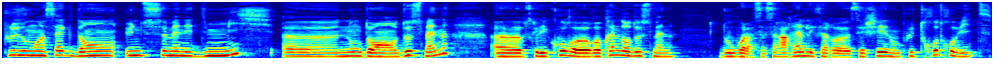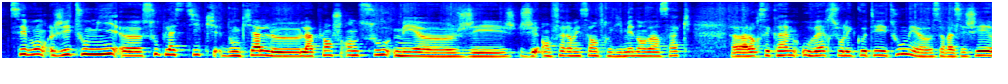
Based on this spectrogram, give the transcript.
plus ou moins sec dans une semaine et demie, euh, non dans deux semaines, parce que les cours reprennent dans deux semaines. Donc voilà, ça sert à rien de les faire euh, sécher non plus trop trop vite. C'est bon, j'ai tout mis euh, sous plastique, donc il y a la planche en dessous, mais euh, j'ai enfermé ça entre guillemets dans un sac. alors c'est quand même ouvert sur les côtés et tout, mais ça va sécher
